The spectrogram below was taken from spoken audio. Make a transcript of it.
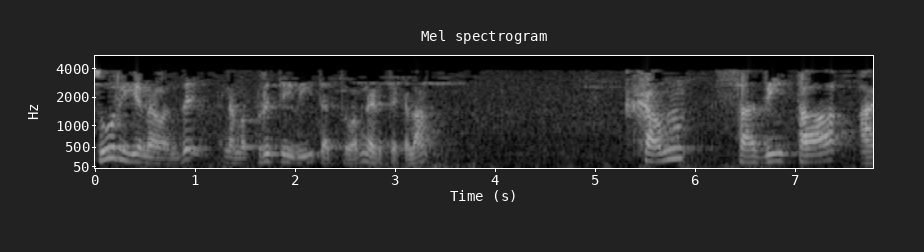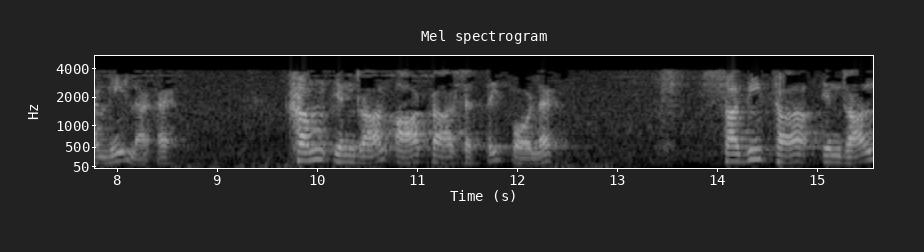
சூரியனை வந்து நம்ம பிருத்திவி தத்துவம் எடுத்துக்கலாம். கம் சவிதா அணிலக. கம் என்றால் ஆகாசத்தை போல சவிதா என்றால்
